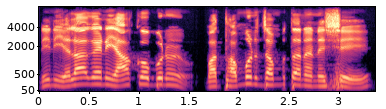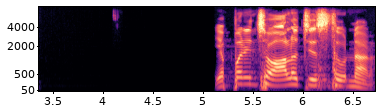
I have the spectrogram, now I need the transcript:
నేను ఎలాగైనా యాకోబును మా తమ్ముని చంపుతాననేసి ఎప్పటి నుంచో ఆలోచిస్తూ ఉన్నాడు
